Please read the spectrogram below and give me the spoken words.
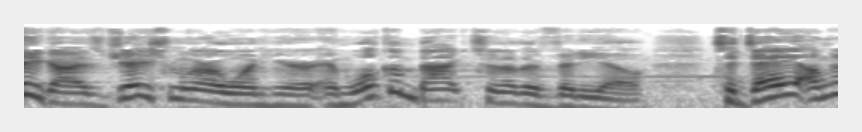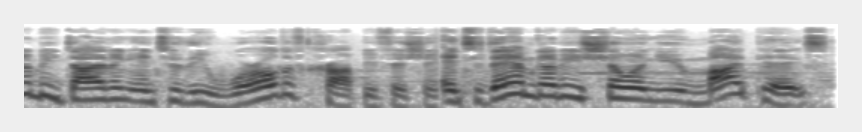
Hey guys, JHMiller1 here, and welcome back to another video. Today, I'm going to be diving into the world of crappie fishing, and today I'm going to be showing you my picks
